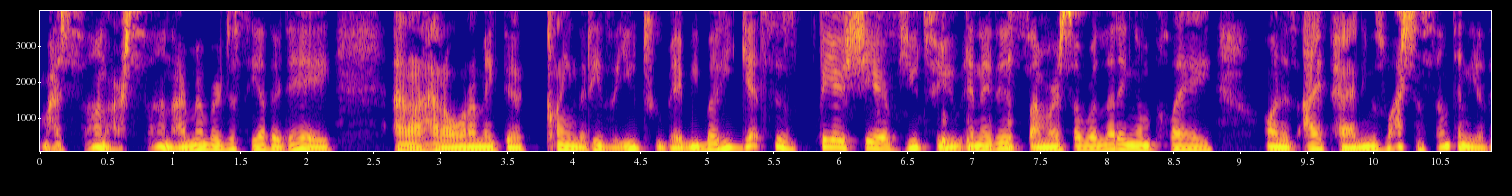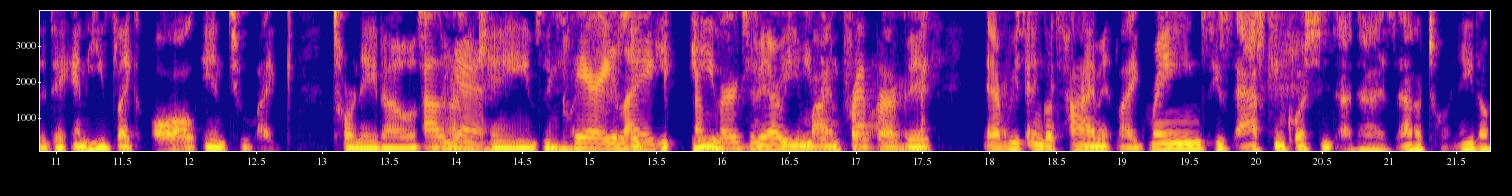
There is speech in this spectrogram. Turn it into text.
my son, our son, I remember just the other day, and I, I don't want to make the claim that he's a YouTube baby, but he gets his fair share of YouTube and it is summer. So we're letting him play on his iPad. And he was watching something the other day and he's like all into like tornadoes Oh, and yeah. hurricanes. and He's very like, he- he's very He's mindful of it. Every single time it like rains, he's asking questions. Is that a tornado?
